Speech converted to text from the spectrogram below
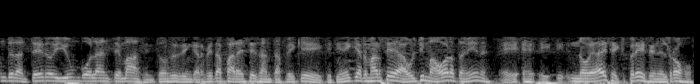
un delantero y un volante más, entonces en carpeta para ese Santa Fe que, que tiene que armarse a última hora también. Eh, eh, eh, novedades express en el rojo.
